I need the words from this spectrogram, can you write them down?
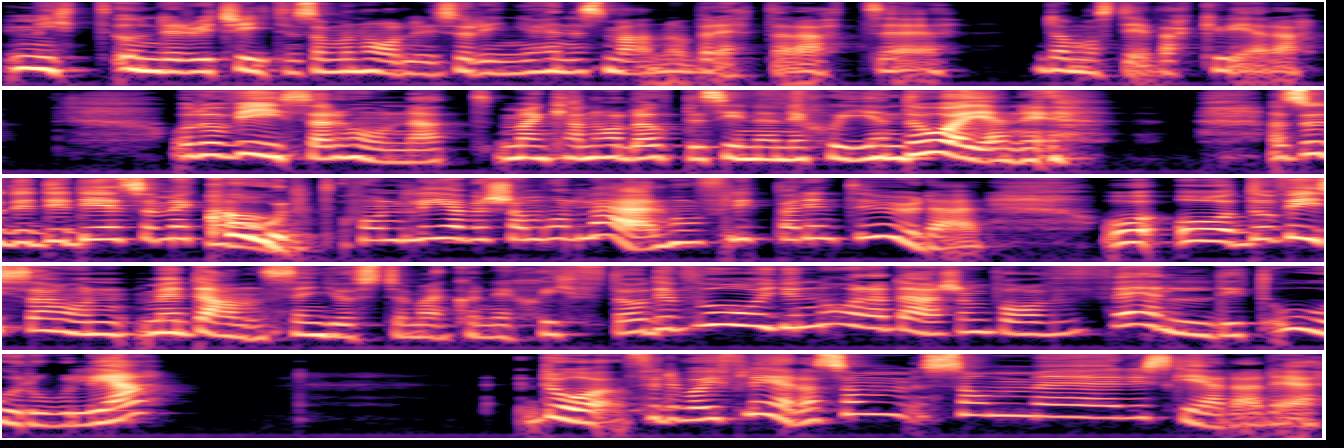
mitt under retreaten som hon håller i så ringer hennes man och berättar att eh, de måste evakuera. Och då visar hon att man kan hålla uppe sin energi ändå, Jenny. Alltså det, det är det som är coolt. Hon lever som hon lär, hon flippar inte ur där. Och, och då visar hon med dansen just hur man kunde skifta. Och det var ju några där som var väldigt oroliga. Då, för det var ju flera som, som eh, riskerade.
